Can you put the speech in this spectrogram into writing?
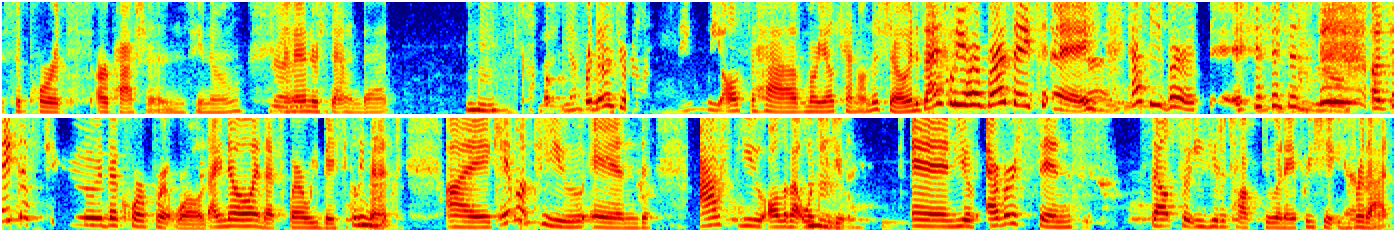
supports our passions, you know, right. and I understand that. Mm-hmm. But, yeah. For those who are we also have Marielle Tan on the show, and it's actually her birthday today. Yes. Happy birthday! uh, take us to the corporate world. I know, and that's where we basically mm-hmm. met. I came up to you and asked you all about what mm-hmm. you do. And you've ever since felt so easy to talk to, and I appreciate you yeah. for that.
